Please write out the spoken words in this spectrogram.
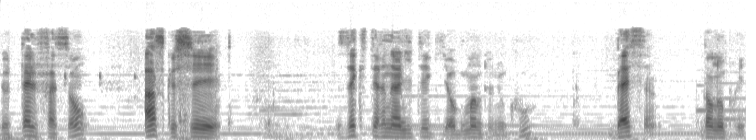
de telle façon à ce que ces externalités qui augmentent nos coûts baissent dans nos prix.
